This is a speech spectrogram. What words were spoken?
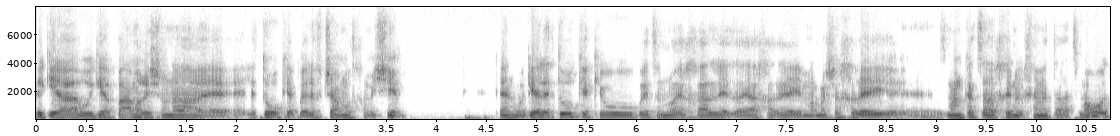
הגיע, הוא הגיע פעם הראשונה לטורקיה ב-1950. כן, הוא הגיע לטורקיה כי הוא בעצם לא יכל, זה היה אחרי, ממש אחרי, זמן קצר אחרי מלחמת העצמאות,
